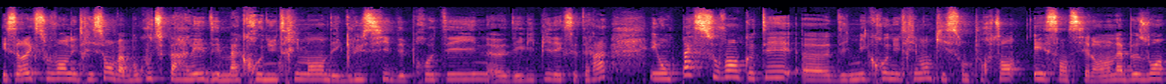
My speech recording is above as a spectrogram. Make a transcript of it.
Et c'est vrai que souvent en nutrition, on va beaucoup te parler des macronutriments, des glucides, des protéines, euh, des lipides, etc. Et on passe souvent à côté euh, des micronutriments qui sont pourtant essentiels. On en a besoin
